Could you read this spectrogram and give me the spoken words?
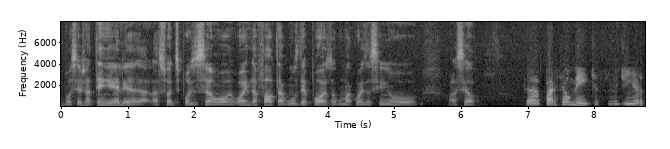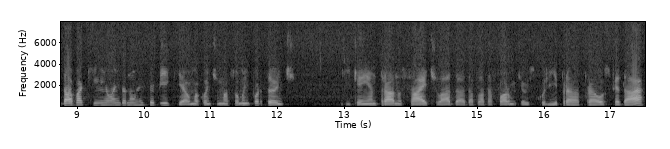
você já tem ele à sua disposição ou, ou, ainda falta alguns depósitos, alguma coisa assim, o Marcelo? Uh, parcialmente, assim, o dinheiro da vaquinha eu ainda não recebi, que é uma uma soma importante. E quem entrar no site lá da, da plataforma que eu escolhi para hospedar,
